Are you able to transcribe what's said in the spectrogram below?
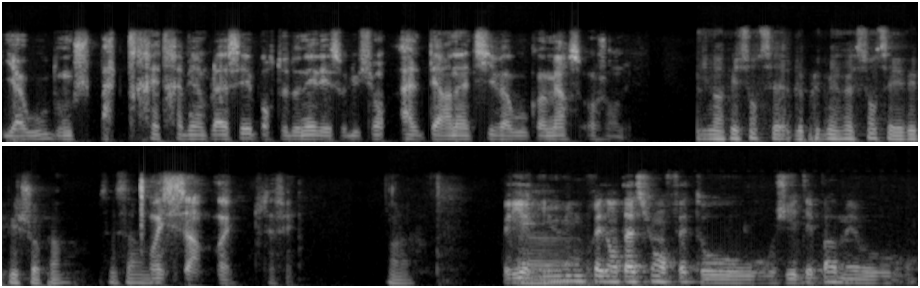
Yahoo. Donc je suis pas très très bien placé pour te donner des solutions alternatives à WooCommerce aujourd'hui. Question, c'est le plugin en question, c'est VP Shop, hein, c'est ça Oui, c'est ça. Ouais, tout à fait. Il y a eu Euh, une présentation en fait au, j'y étais pas, mais au,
